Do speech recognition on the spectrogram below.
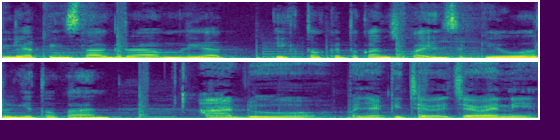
lihat Instagram, lihat TikTok itu kan suka insecure gitu kan. Aduh penyakit cewek-cewek nih.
